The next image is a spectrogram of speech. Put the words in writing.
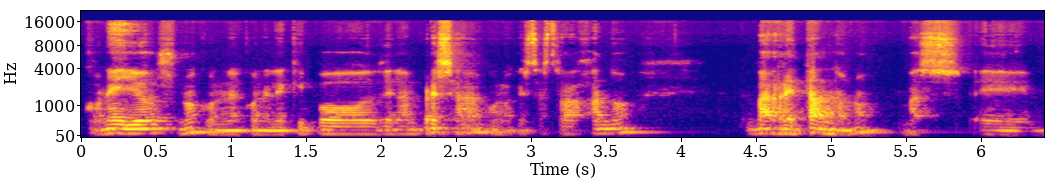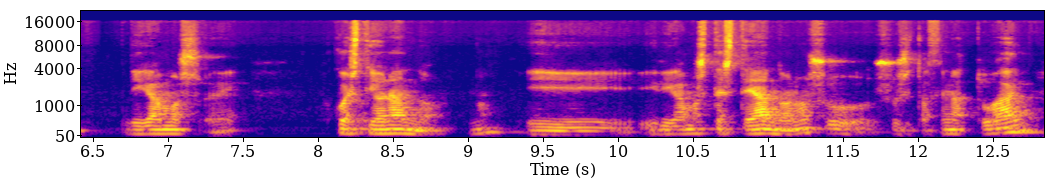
con ellos, ¿no? Con el, con el equipo de la empresa con lo que estás trabajando, vas retando, ¿no? Vas, eh, digamos, eh, cuestionando y, digamos, testeando su, situación actual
